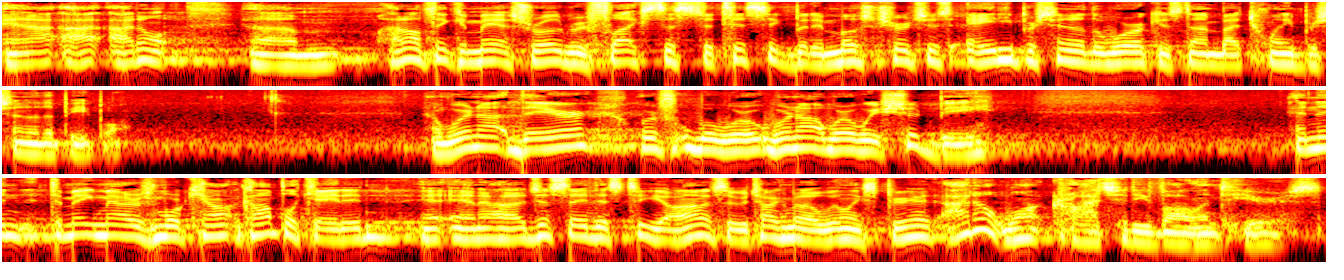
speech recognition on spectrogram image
And I, I, I don't, um, I don't think Emmaus Road reflects this statistic, but in most churches, 80% of the work is done by 20% of the people. And we're not there, we're, we're, we're not where we should be. And then to make matters more complicated, and I'll just say this to you honestly, we're talking about a willing spirit. I don't want crotchety volunteers.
